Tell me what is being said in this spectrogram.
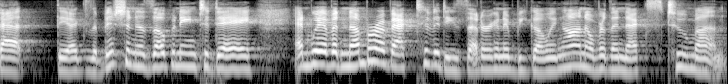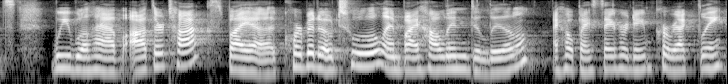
that the exhibition is opening today, and we have a number of activities that are going to be going on over the next two months. We will have author talks by uh, Corbett O'Toole and by HolLynn D'Lil. I hope I say her name correctly.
